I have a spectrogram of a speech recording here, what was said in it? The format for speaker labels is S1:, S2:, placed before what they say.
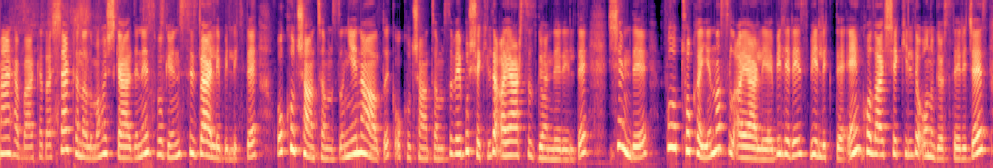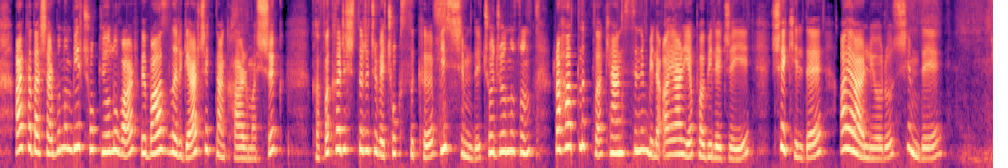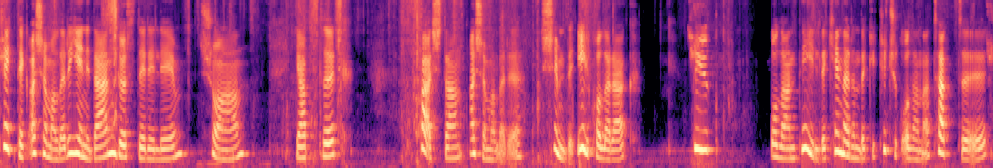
S1: Merhaba arkadaşlar kanalıma hoş geldiniz. Bugün sizlerle birlikte okul çantamızın yeni aldık okul çantamızı ve bu şekilde ayarsız gönderildi. Şimdi bu tokayı nasıl ayarlayabiliriz? Birlikte en kolay şekilde onu göstereceğiz. Arkadaşlar bunun birçok yolu var ve bazıları gerçekten karmaşık, kafa karıştırıcı ve çok sıkı. Biz şimdi çocuğunuzun rahatlıkla kendisinin bile ayar yapabileceği şekilde ayarlıyoruz. Şimdi tek tek aşamaları yeniden gösterelim. Şu an yaptık. Baştan aşamaları. Şimdi ilk olarak büyük olan değil de kenarındaki küçük olana taktık.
